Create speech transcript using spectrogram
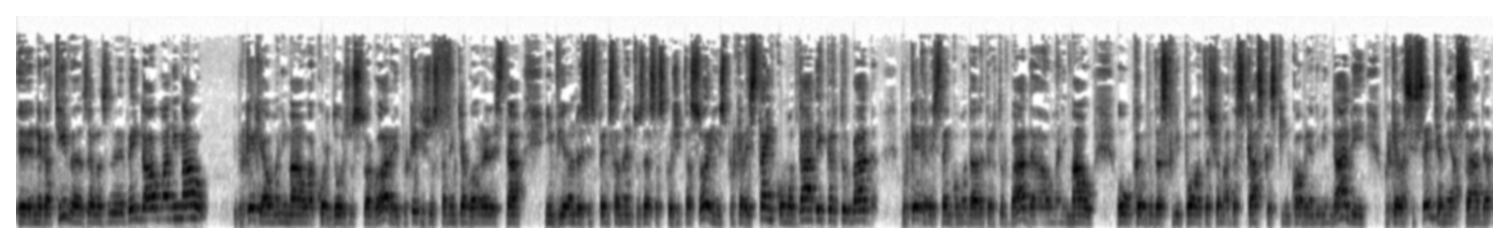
eh, negativas, elas eh, vêm da alma animal. E por que, que a alma animal acordou justo agora? E por que, que justamente agora ela está enviando esses pensamentos, essas cogitações? Porque ela está incomodada e perturbada. Por que, que ela está incomodada, perturbada? A alma animal ou o campo das clipotas, chamadas cascas que encobrem a divindade, porque ela se sente ameaçada.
